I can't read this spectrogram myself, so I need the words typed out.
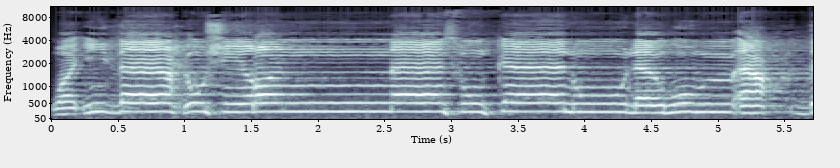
وَإِذَا حُشِرَ النَّاسُ كَانُوا لَهُمْ أَعْدَاءً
